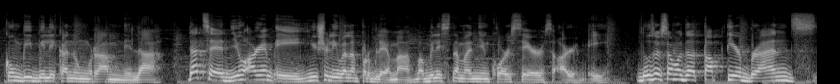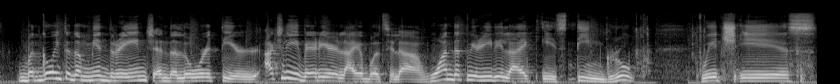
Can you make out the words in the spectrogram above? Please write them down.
kung bibili ka nung RAM nila. That said, yung RMA, usually walang problema. Mabilis naman yung Corsair sa RMA. Those are some of the top tier brands. But going to the mid-range and the lower tier, actually very reliable sila. One that we really like is Team Group, which is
